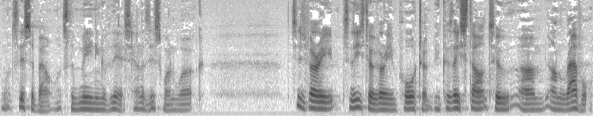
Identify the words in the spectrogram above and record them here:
What's this about? What's the meaning of this? How does this one work? This is very, so these two are very important because they start to um, unravel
